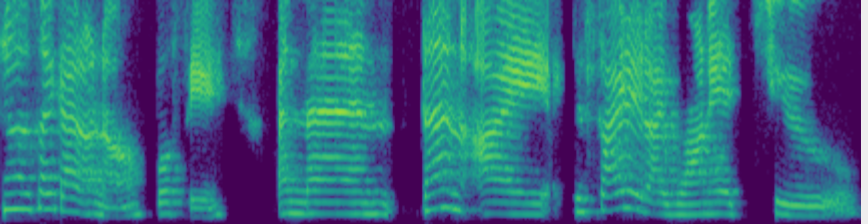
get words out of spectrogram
and I was like, I don't know, we'll see. And then then I decided I wanted to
